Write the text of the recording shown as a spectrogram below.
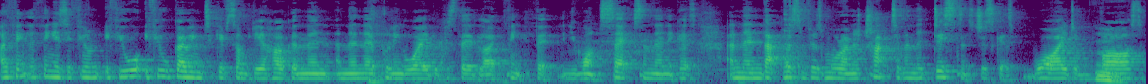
I think the thing is if you're if you're if you're going to give somebody a hug and then and then they're pulling away because they like think that you want sex and then it gets and then that person feels more unattractive and the distance just gets wide and hmm. vast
